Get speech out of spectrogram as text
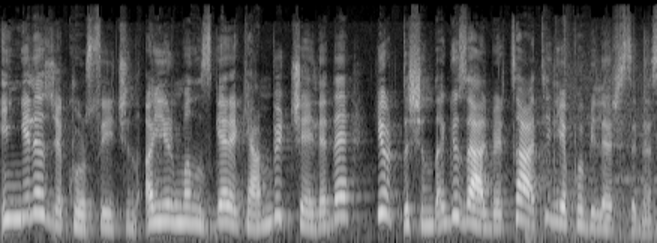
İngilizce kursu için ayırmanız gereken bütçeyle de yurt dışında güzel bir tatil yapabilirsiniz.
